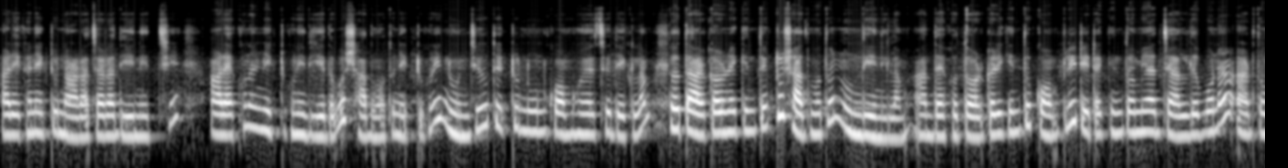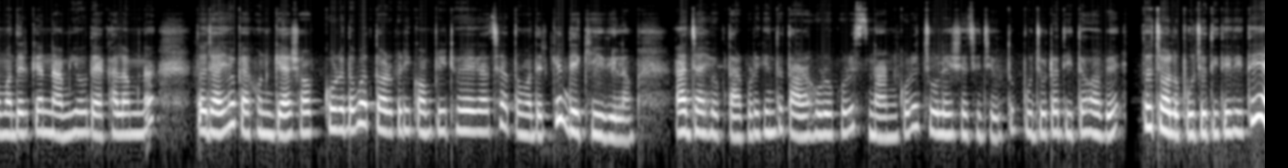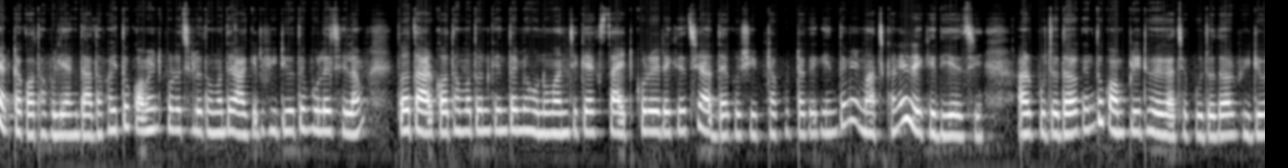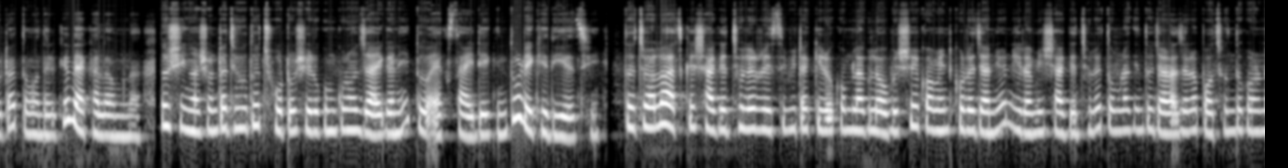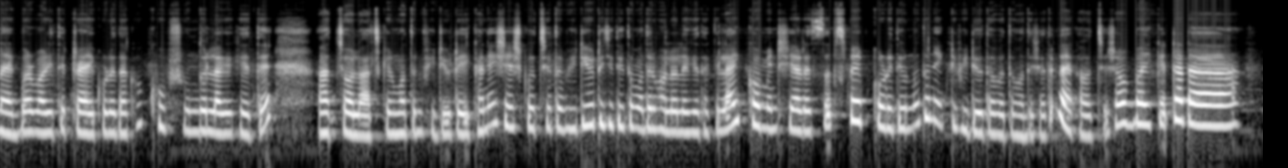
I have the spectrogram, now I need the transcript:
আর এখানে একটু নাড়াচাড়া দিয়ে নিচ্ছি। আর এখন আমি একটুখানি দিয়ে দেবো স্বাদ মতন একটুখানি, নুন যেহেতু একটু নুন কম হয়েছে দেখলাম, তো তার কারণে কিন্তু একটু স্বাদ মতন নুন দিয়ে নিলাম। আর দেখো, তরকারি কিন্তু কমপ্লিট এটা কিন্তু আমি আর জাল দেবো না, আর তোমাদেরকে আর নামিয়েও দেখালাম না। তো যাই হোক, এখন গ্যাস অফ করে দেবো, আর তরকারি কমপ্লিট হয়ে গেছে, আর তোমাদেরকে দেখিয়ে দিলাম। আর যাই হোক, তারপরে কিন্তু তাড়াহুড়ো করে স্নান করে চলে এসেছে, যেহেতু পুজোটা দিতে হবে। তো চলো, পুজো দিতে দিতেই একটা কথা বলি। এক দাদাভাই তো কমেন্ট করেছিল, তোমাদের আগের ভিডিওতে বলেছিলাম। তো তার কথা মতন কিন্তু আমি হনুমানজিকে এক সাইড করে রেখেছি আর দেখো, শিব ঠাকুরটাকে কিন্তু আমি মাঝখানে রেখে দিয়েছি। আর পুজো দেওয়া কিন্তু কমপ্লিট হয়ে গেছে। পুজো দেওয়ার ভিডিওটা তোমাদেরকে দেখালাম না। তো সিংহাসনটা যেহেতু ছোট, সেরকম কোনো জায়গা নেই, তো এক সাইডে কিন্তু রেখে দিয়েছি। তো চলো আজকে শাকের ঝোলের রেসিপিটা কীরকম লাগল অবশ্যই কমেন্ট করে জানিও। নিরামিষ শাকের ঝোলে তোমরা কিন্তু যারা যারা পছন্দ করো না, একবার বাড়িতে ট্রাই করে দেখো। খুব সুন্দর লাগে খেতে। আর চলো, আজকের মতন ভিডিওটা এখানেই শেষ করছি। তো ভিডিওটি যদি তোমাদের ভালো লেগে থাকে লাইক কমেন্ট শেয়ার আর সাবস্ক্রাইব করে দিও। নতুন একটি ভিডিওতে আবার তোমাদের সাথে দেখা হচ্ছে। সব সবাইকে, টাটা!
